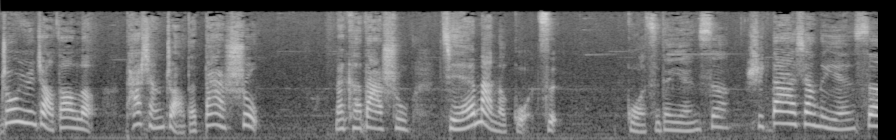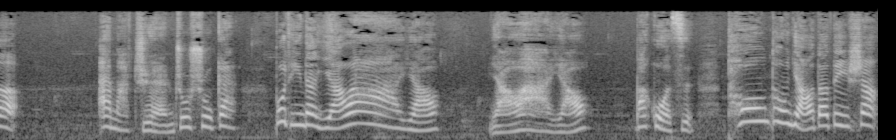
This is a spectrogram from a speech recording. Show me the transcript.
终于找到了她想找的大树。那棵大树结满了果子，果子的颜色是大象的颜色。艾玛卷住树干，不停的摇啊摇，摇啊摇，把果子通通摇到地上。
